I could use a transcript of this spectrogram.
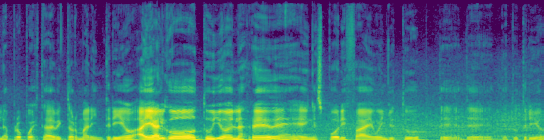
la propuesta de Víctor Marín Trío. ¿Hay algo tuyo en las redes, en Spotify o en YouTube de, tu trío?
